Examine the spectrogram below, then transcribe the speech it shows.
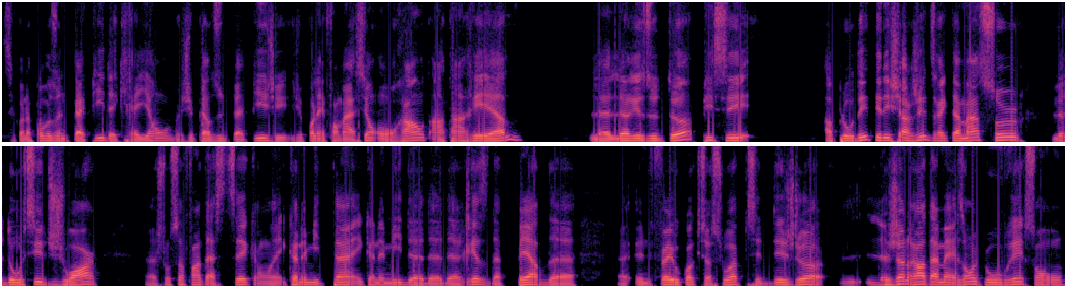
c'est qu'on n'a pas besoin de papier, de crayon. J'ai perdu le papier, je n'ai pas l'information. On rentre en temps réel le, résultat, puis c'est uploadé, téléchargé directement sur le dossier du joueur. Euh, je trouve ça fantastique. On a économie de temps, économie de, risque de perdre euh, une feuille ou quoi que ce soit. Puis c'est déjà, le jeune rentre à la maison, il peut ouvrir son,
